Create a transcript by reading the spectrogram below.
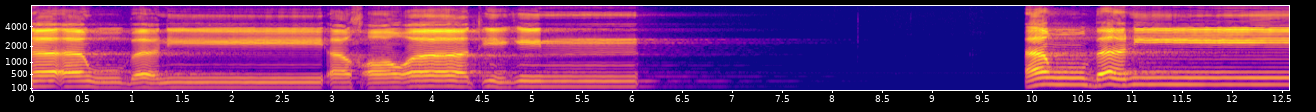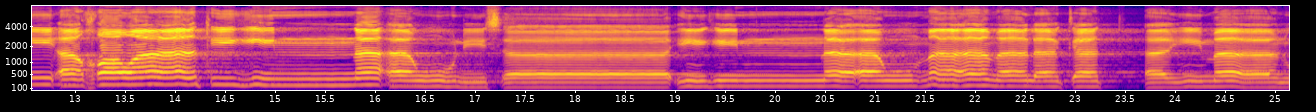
أو بني أخواتهن أو بني أخواتهن أو نسائهن أو ما ملكت أيمانهن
